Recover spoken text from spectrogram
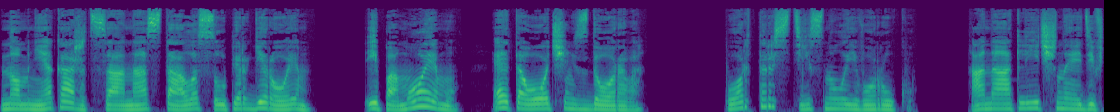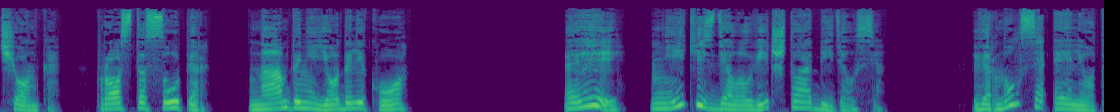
но мне кажется, она стала супергероем. И, по-моему, это очень здорово. Портер стиснула его руку. Она отличная девчонка, просто супер. Нам до нее далеко. Эй, Ники сделал вид, что обиделся. Вернулся Элиот,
